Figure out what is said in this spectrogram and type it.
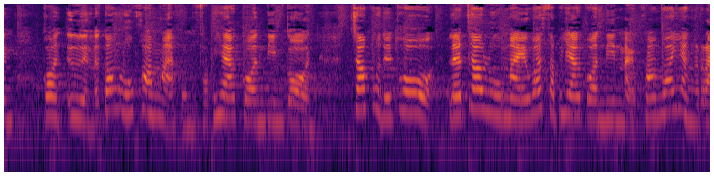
ง ก่อนอื่นเราต้องรู้ความหมายของทรัพยากรดินก่อน เจ้าโพเตโตและเจ้ารู้ไหมว่าทรัพยากรดินหมายความว่าอย่างไร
